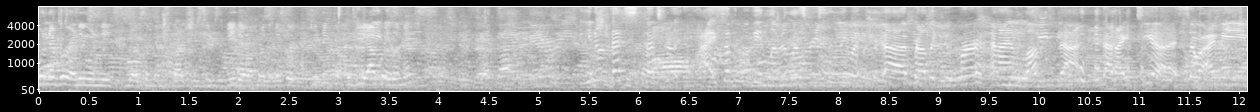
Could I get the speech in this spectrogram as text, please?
whenever anyone needs to know something about, she seems to be there for them. Is there, do you think there could be upper limits? You know, that's that's really. I saw the movie Limitless recently with uh, Bradley Cooper, and I loved that that idea. So I mean,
